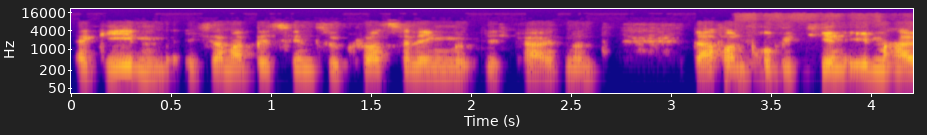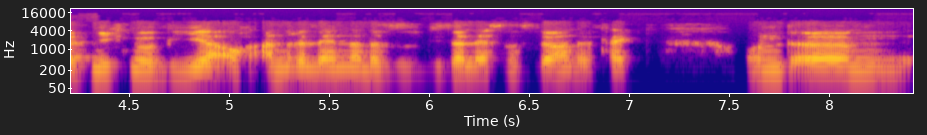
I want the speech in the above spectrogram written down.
ergeben. Ich sage mal, bis hin zu Cross-Selling-Möglichkeiten. Und davon mhm. profitieren eben halt nicht nur wir, auch andere Länder. Das ist dieser Lessons-Learned-Effekt. Und ähm,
